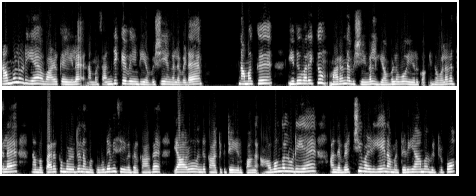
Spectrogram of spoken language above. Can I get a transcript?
நம்மளுடைய வாழ்க்கையில நம்ம சந்திக்க வேண்டிய விஷயங்களை விட நமக்கு இது வரைக்கும் மறந்த விஷயங்கள் எவ்வளவோ இருக்கும். இந்த உலகத்துல நம்ம பிறக்கும் பொழுது நமக்கு உதவி செய்வதற்காக யாரோ வந்து காத்துக்கிட்டே இருப்பாங்க. அவங்களுடைய அந்த வெற்றி வழியே நம்ம தெரியாம விட்டுருப்போம்.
